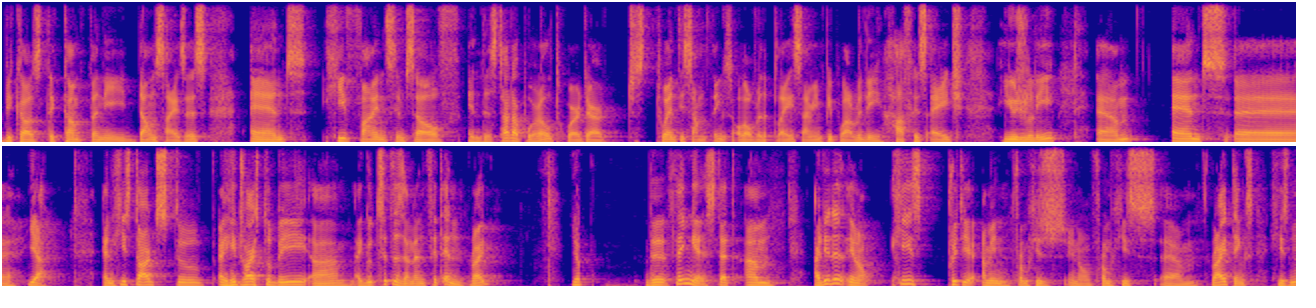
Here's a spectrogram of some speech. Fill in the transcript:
because the company downsizes and he finds himself in the startup world where there are just 20 somethings all over the place i mean people are really half his age usually um, and uh, yeah and he starts to and he tries to be um, a good citizen and fit in right yep the thing is that um, I didn't, you know, he's pretty. I mean, from his, you know, from his um, writings, he's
